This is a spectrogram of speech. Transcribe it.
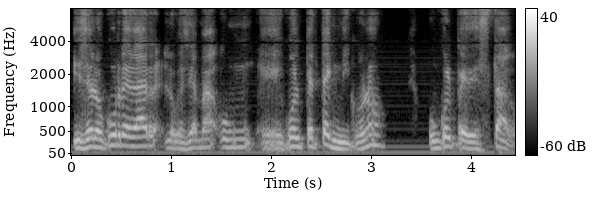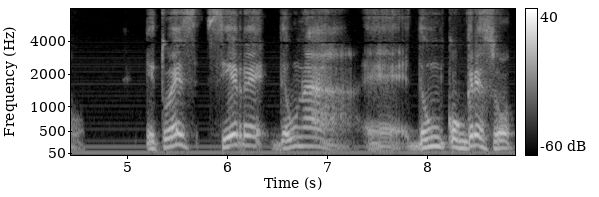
y se le ocurre dar lo que se llama un eh, golpe técnico, ¿no? Un golpe de Estado. Esto es cierre de, una, eh, de un Congreso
